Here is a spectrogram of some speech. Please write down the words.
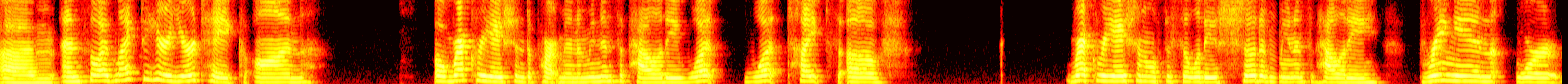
Um, and so I'd like to hear your take on a recreation department, a municipality, what what types of recreational facilities should a municipality bring in or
